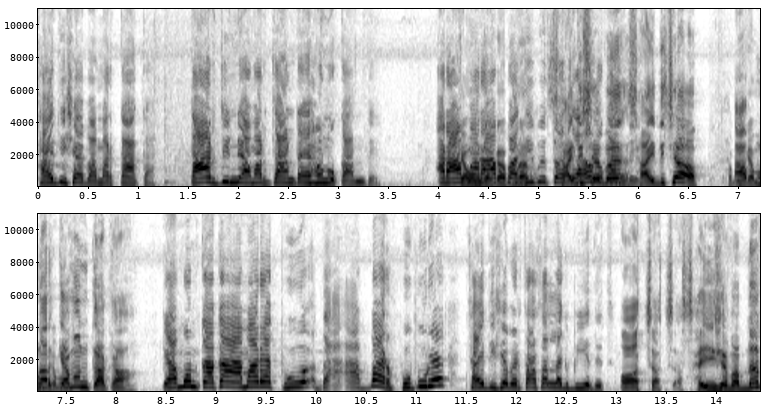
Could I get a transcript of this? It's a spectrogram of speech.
সাইদি সাহেব আমার কাকা। তার জন্য আমার জানটা এখনও কান্দে। আর আমার আব্বা জীবিত আছে, সাইদি সাহেব সাইদি সাহেব আপনার? কেমন কাকা? কেমন কাকা আমার এক ফু আব্বার ফুপুরে সাইদি সাহেবের চাচার লাগে বিয়ে দিচ্ছে। আচ্ছা আচ্ছা সেই হিসাব আপনার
